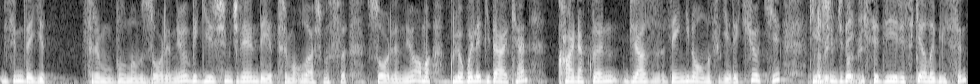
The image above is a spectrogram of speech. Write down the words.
bizim de yatırım bulmamız zorlanıyor ve girişimcilerin de yatırıma ulaşması zorlanıyor ama globale giderken kaynakların biraz zengin olması gerekiyor ki girişimci de istediği riski alabilsin.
